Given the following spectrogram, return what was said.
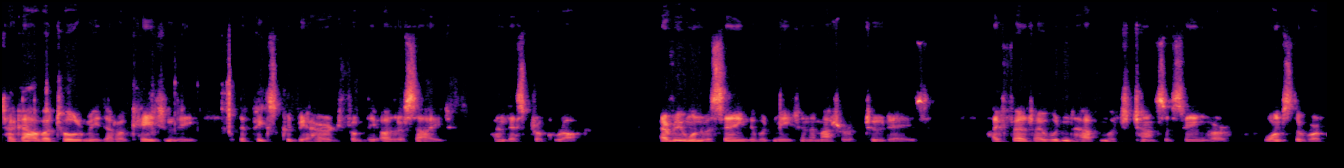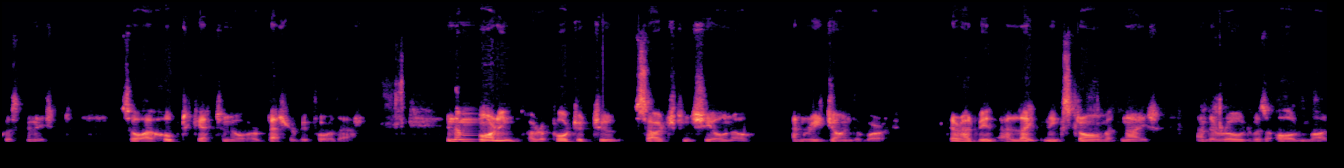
Tagawa told me that occasionally the picks could be heard from the other side when they struck rock. Everyone was saying they would meet in a matter of two days. I felt I wouldn't have much chance of seeing her once the work was finished, so I hoped to get to know her better before that. In the morning, I reported to Sergeant Shiono and rejoined the work. There had been a lightning storm at night and the road was all mud.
